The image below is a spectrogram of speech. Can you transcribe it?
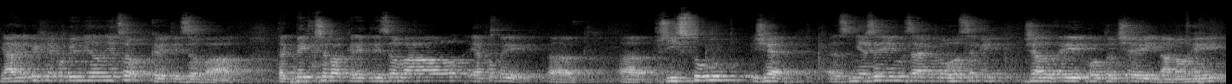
Já kdybych jakoby měl něco kritizovat, tak bych třeba kritizoval jakoby uh, Eh, přístup, že změřím, za jak dlouho se mi želvy otočejí na nohy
